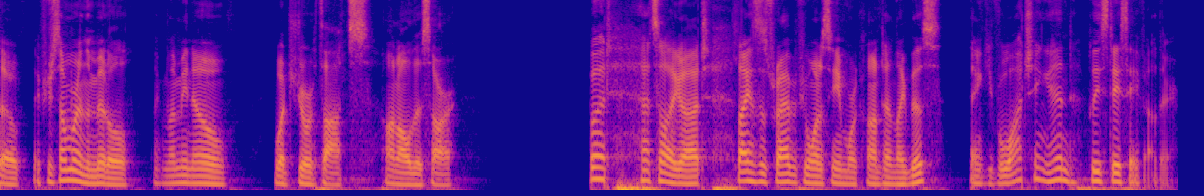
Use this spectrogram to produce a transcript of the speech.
So if you're somewhere in the middle, like, let me know what your thoughts on all this are. But that's all I got. Like and subscribe if you want to see more content like this. Thank you for watching, and please stay safe out there.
